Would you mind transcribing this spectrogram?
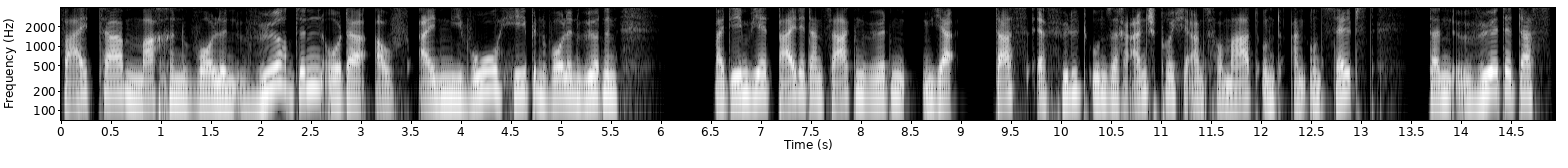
weitermachen wollen würden oder auf ein Niveau heben wollen würden, bei dem wir beide dann sagen würden, ja, das erfüllt unsere Ansprüche ans Format und an uns selbst, dann würde das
